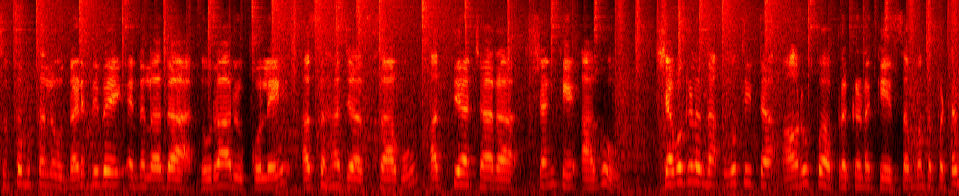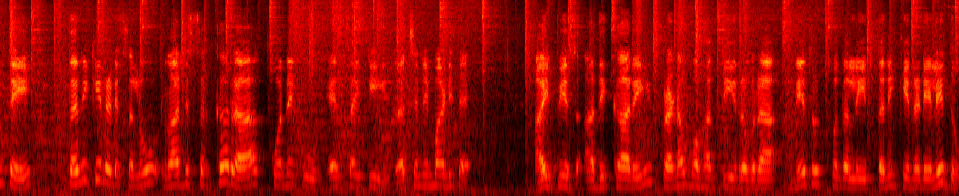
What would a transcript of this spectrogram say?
ಸುತ್ತಮುತ್ತಲೂ ನಡೆದಿವೆ ಎನ್ನಲಾದ ನೂರಾರು ಕೊಲೆ, ಅಸಹಜ ಸಾವು, ಅತ್ಯಾಚಾರ, ಶಂಕೆ ಹಾಗೂ ಶವಗಳನ್ನ ಊತಿಟ್ಟ ಆರೋಪ ಪ್ರಕರಣಕ್ಕೆ ಸಂಬಂಧಪಟ್ಟಂತೆ ತನಿಖೆ ನಡೆಸಲು ರಾಜ್ಯ ಸರ್ಕಾರ ಕೊನೆಗೂ ಎಸ್ಐಟಿ ರಚನೆ ಮಾಡಿದೆ. ಐಪಿಎಸ್ ಅಧಿಕಾರಿ ಪ್ರಣವ್ ಮೊಹಂತಿ ರವರ ನೇತೃತ್ವದಲ್ಲಿ ತನಿಖೆ ನಡೆಯಲಿದ್ದು,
